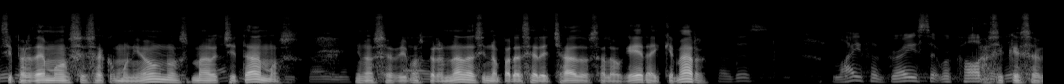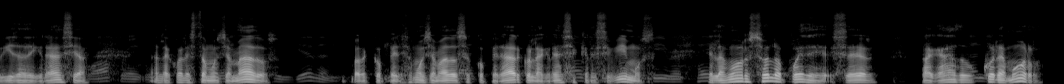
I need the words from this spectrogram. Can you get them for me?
Si perdemos esa comunión, nos marchitamos y no servimos para nada, sino para ser echados a la hoguera y quemar. Así que esa vida de gracia a la cual estamos llamados, para cooperar, estamos llamados a cooperar con la gracia que recibimos. El amor solo puede ser pagado con amor.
